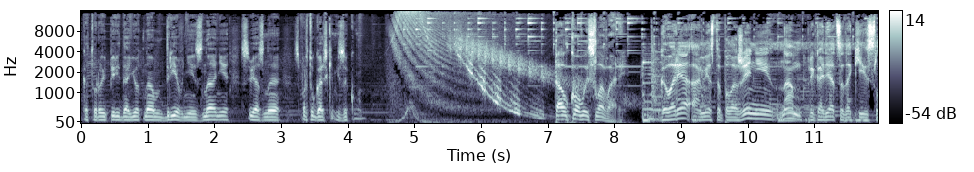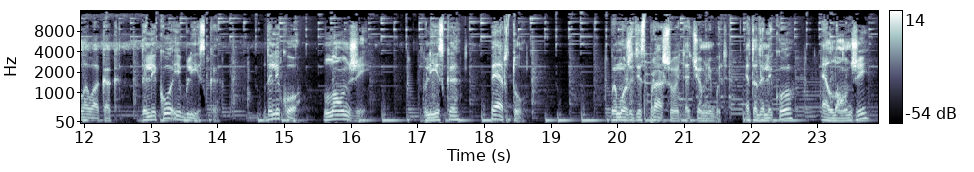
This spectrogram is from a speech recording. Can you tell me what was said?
который передает нам древние знания, связанные с португальским языком. Толковый словарь. Говоря о местоположении, нам пригодятся такие слова, как «далеко» и «близко». Далеко – «longe», близко – «perto». Вы можете спрашивать о чем-нибудь. Это далеко? «É longe?»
